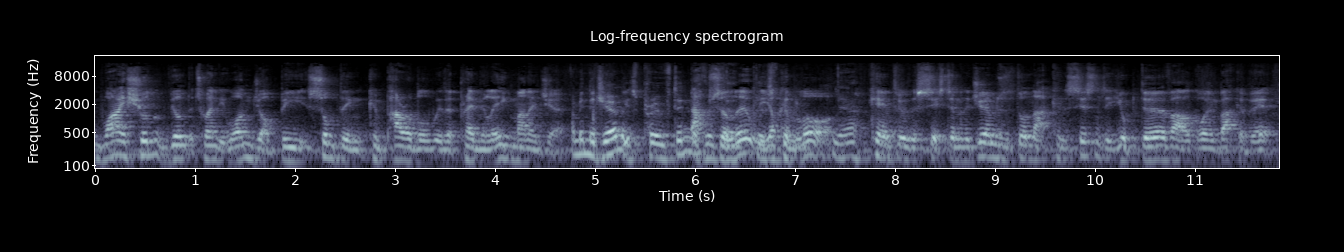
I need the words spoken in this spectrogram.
why shouldn't the under 21 job be something comparable with a Premier League manager? I mean, the Germans proved, didn't they? Absolutely. The, Joachim Low yeah. came through the system, and the Germans have done that consistently. Jupp Derwall going back a bit.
